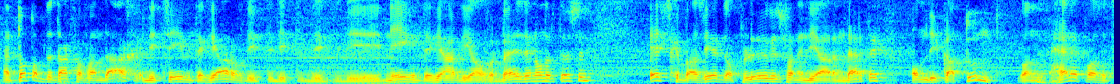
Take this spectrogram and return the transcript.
En tot op de dag van vandaag, die 70 jaar of die, die, die, die 90 jaar die al voorbij zijn ondertussen, is gebaseerd op leugens van in de jaren 30 om die katoen, want hennep was het,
